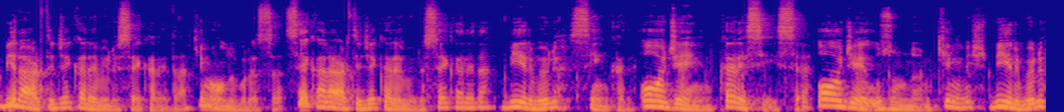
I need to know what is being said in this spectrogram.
1 artı C kare bölü S kareden. Kim oldu burası? S kare artı C kare bölü S kareden 1 bölü sin kare. OC'nin karesi ise OC uzunluğum kimmiş? 1 bölü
